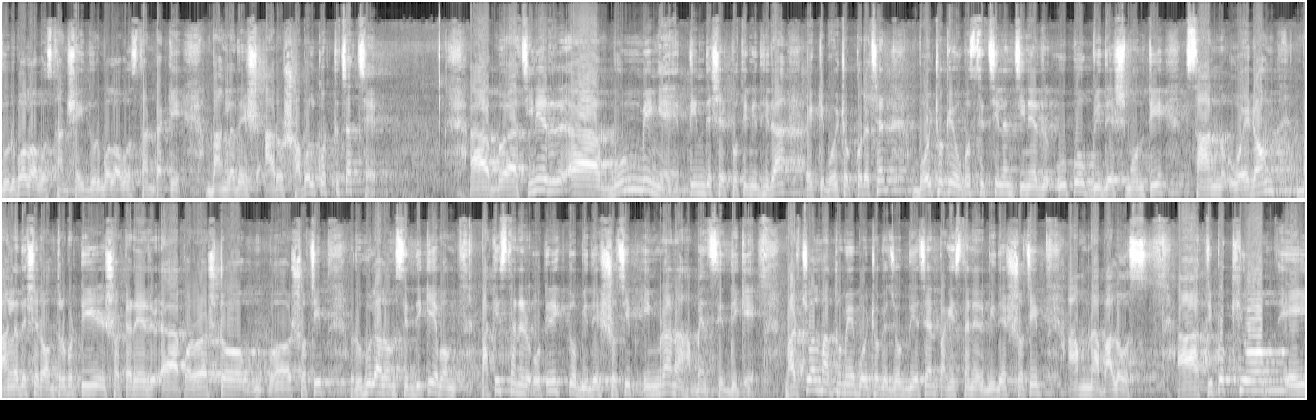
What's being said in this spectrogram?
দুর্বল অবস্থান, সেই দুর্বল অবস্থানটাকে বাংলাদেশ আরও সবল করতে চাচ্ছে? চীনের বুনমিংয়ে তিন দেশের প্রতিনিধিরা একটি বৈঠক করেছেন। বৈঠকে উপস্থিত ছিলেন চীনের উপ বিদেশ মন্ত্রী সান ওয়েডং, বাংলাদেশের অন্তর্বর্তী সরকারের পররাষ্ট্র সচিব রুহুল আলম সিদ্দিকী এবং পাকিস্তানের অতিরিক্ত বিদেশ সচিব ইমরান আহমেদ সিদ্দিকী। ভার্চুয়াল মাধ্যমে বৈঠকে যোগ দিয়েছেন পাকিস্তানের বিদেশ সচিব আমনা বালোস। ত্রিপক্ষীয় এই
